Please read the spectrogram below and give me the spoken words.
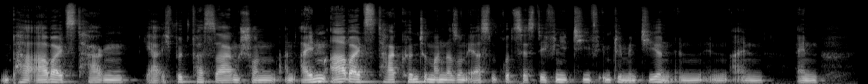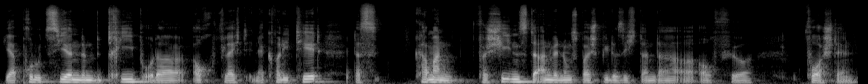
ein paar Arbeitstagen, ja, ich würde fast sagen, schon an einem Arbeitstag könnte man da so einen ersten Prozess definitiv implementieren in, in einen, einen ja, produzierenden Betrieb oder auch vielleicht in der Qualität. Das kann man verschiedenste Anwendungsbeispiele sich dann da auch für vorstellen.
